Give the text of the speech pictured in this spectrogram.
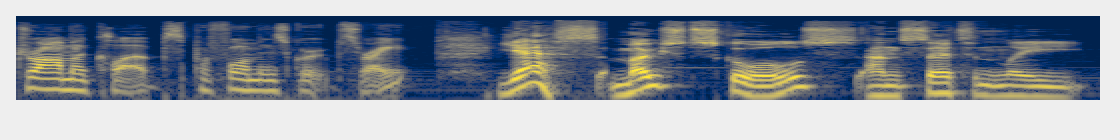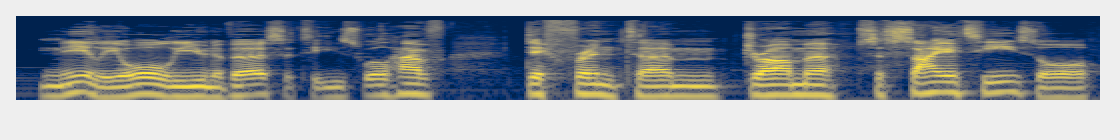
drama clubs, performance groups, right? Yes, most schools and certainly nearly all universities will have different um, drama societies or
